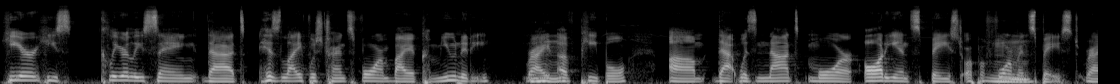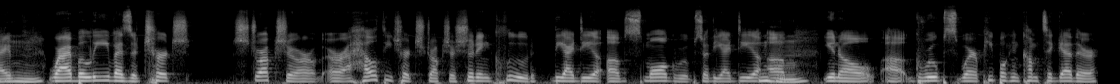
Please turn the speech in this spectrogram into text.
here he's clearly saying that his life was transformed by a community right of people um, that was not more audience based or performance based right? Where i believe as a church structure or, or a healthy church structure should include the idea of small groups or the idea of you know uh, groups where people can come together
